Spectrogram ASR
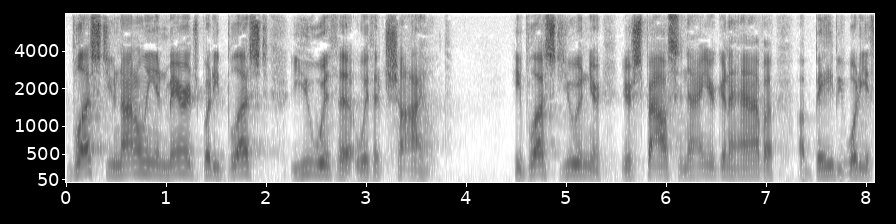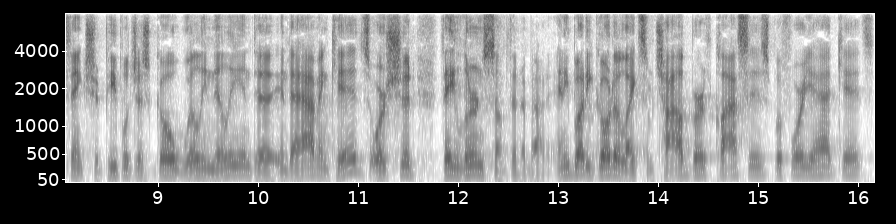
blessed you not only in marriage, but He blessed you with a, with a child? He blessed you and your, your spouse, and now you're going to have a, a baby. What do you think? Should people just go willy nilly into, into having kids, or should they learn something about it? Anybody go to like some childbirth classes before you had kids?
